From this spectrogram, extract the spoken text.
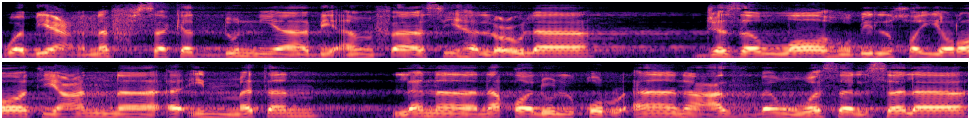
وبع نفسك الدنيا بأنفاسها العلا جزى الله بالخيرات عنا أئمة لنا نقلوا القرآن عذبا وسلسلا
